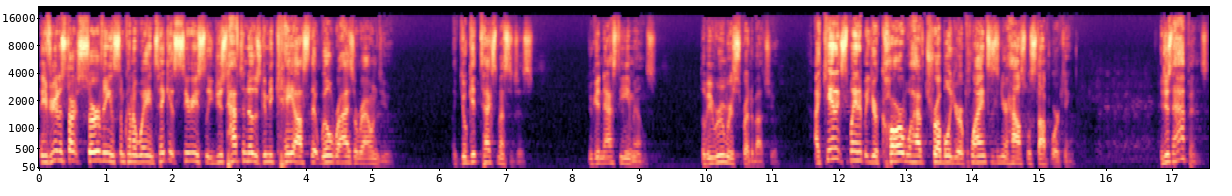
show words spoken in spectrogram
Like if you're gonna start serving in some kind of way and take it seriously, you just have to know there's gonna be chaos that will rise around you. Like you'll get text messages, you'll get nasty emails, there'll be rumors spread about you. I can't explain it, but your car will have trouble, your appliances in your house will stop working. It just happens.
